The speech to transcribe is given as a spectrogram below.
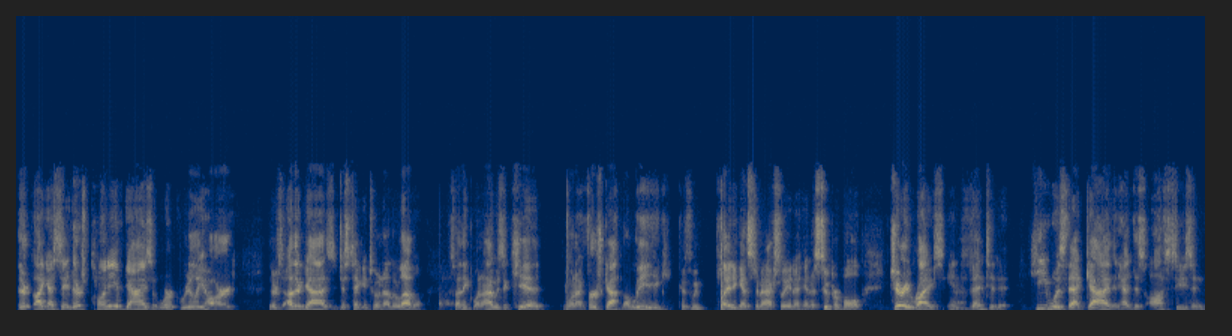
There, like I say, there's plenty of guys that work really hard. There's other guys that just take it to another level. So I think when I was a kid, when I first got in the league, because we played against him actually in a, in a Super Bowl, Jerry Rice invented it. He was that guy that had this off-season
